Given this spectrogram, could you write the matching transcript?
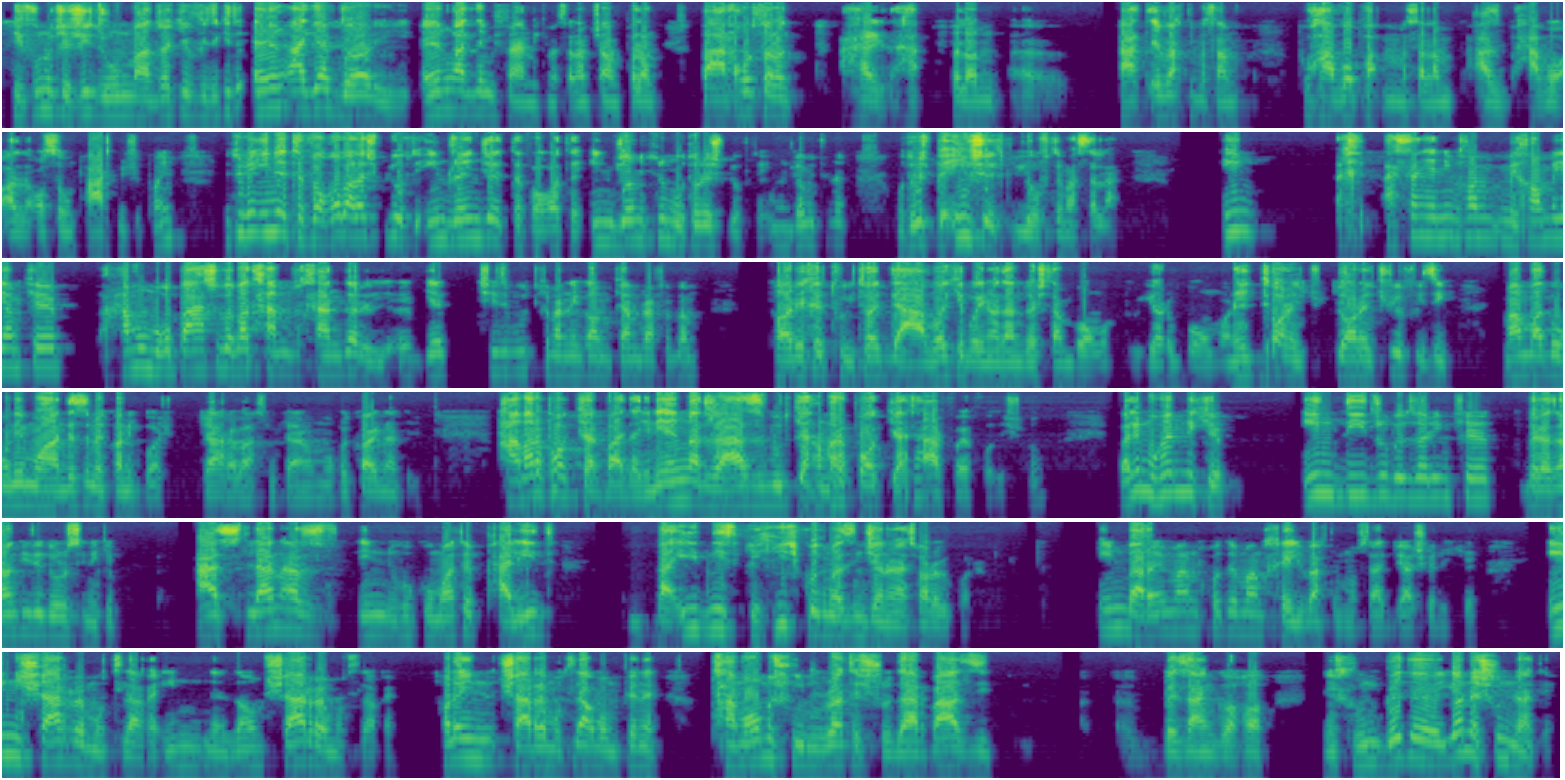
سیفون رو کشید رو اون مدرک فیزیکی. تو این اگر داری اینقدر نمی‌فهمی که مثلا چند فلان برخورد فلان فلان قطعه وقتی مثلا تو هوا مثلا از هوا از آسمون پرت میشه پایین می‌تونه این اتفاقا براش بیفته. این رنج اتفاقاته. اینجا می‌تونه موتورش بیفته. اونجا می‌تونه موتورش به این شکل بیفته مثلا. این اصلا یعنی می‌خوام می‌خوام بگم که همون موقع بحث و بعد هم خنداره یه چیزی بود که من نگاه می‌کنم رفتم تاریخ توییت های دعوایی که با این آدم داشتم با یارو به عنوان یک دانشجو فیزیک. من باید به عنوان مهندس مکانیک باش جره بس می‌کردم اون موقع کاری نداری همه رو پاک کرد بعد یعنی اینقدر رز بود که همه رو پاک کرد حرفای خودش رو. ولی مهم اینه که این دید رو بذاریم که به نظر دید درست اینه که اصلا از این حکومت پلید بعید نیست که هیچ کدوم از این جنایت ها رو بکنه. این برای من خود من خیلی وقت مسجل شده که این شر مطلقه این نظام شر مطلقه. حالا این شر مطلق ممکنه تمام شرورتش رو در بعضی بزنگاه ها نشون بده یا نشون نده.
